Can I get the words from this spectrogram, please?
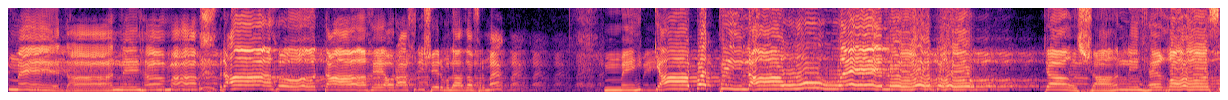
میدان ہمارا ہوتا ہے۔ اور آخری شعر ملاحظہ فرمائے، میں کیا بتلاؤں اے لوگو؟ کیا شان ہے غوث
